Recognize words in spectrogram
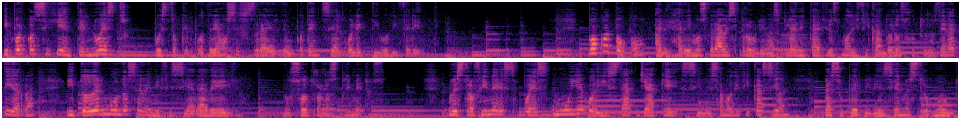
y por consiguiente el nuestro, puesto que podremos extraer de un potencial colectivo diferente. Poco a poco alejaremos graves problemas planetarios modificando los futuros de la Tierra y todo el mundo se beneficiará de ello, nosotros los primeros. Nuestro fin es, pues, muy egoísta, ya que, sin esa modificación, la supervivencia en nuestro mundo,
